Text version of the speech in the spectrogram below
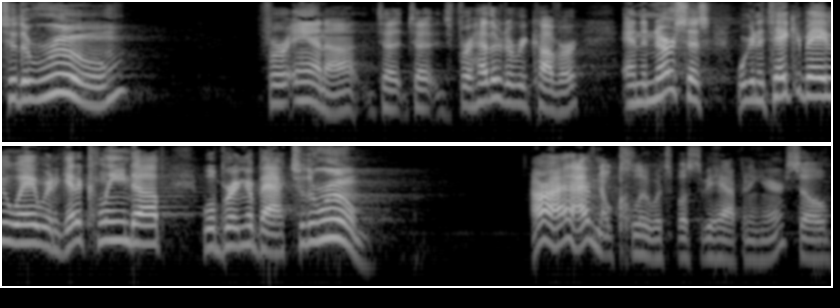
to the room for Anna, to, to, for Heather to recover. And the nurse says, We're going to take your baby away. We're going to get her cleaned up. We'll bring her back to the room. All right, I have no clue what's supposed to be happening here. So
